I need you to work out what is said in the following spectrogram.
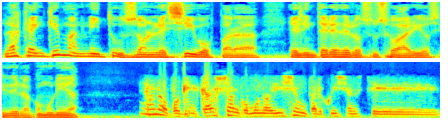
Lasca, ¿en qué magnitud son lesivos para el interés de los usuarios y de la comunidad? No, no, porque causan, como uno dice, un perjuicio en este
